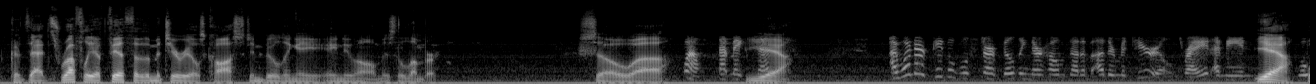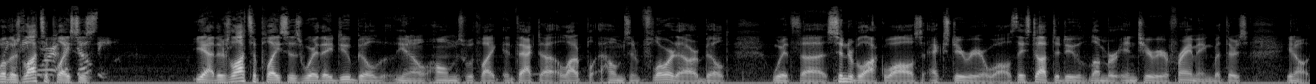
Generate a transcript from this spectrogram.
Because that's roughly a fifth of the materials cost in building a, a new home is the lumber. So, uh, well, that makes sense. Yeah. I wonder if people will start building their homes out of other materials, right? I mean, yeah. Well, there's lots of places. Adobe? Yeah, there's lots of places where they do build, you know, homes with like. In fact, uh, a lot of homes in Florida are built with uh, cinder block walls, exterior walls. They still have to do lumber interior framing, but there's, you know,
